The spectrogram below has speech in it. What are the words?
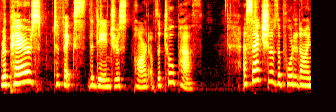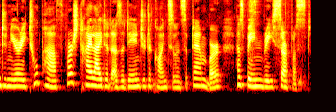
Repairs to fix the dangerous part of the towpath. A section of the Portadown to Newry towpath, first highlighted as a danger to council in September, has been resurfaced.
